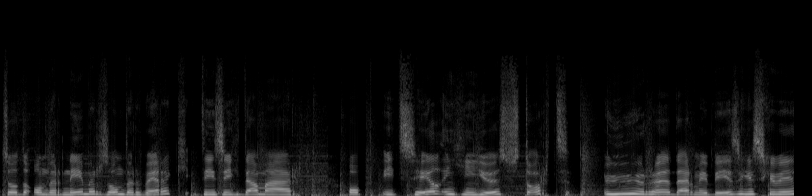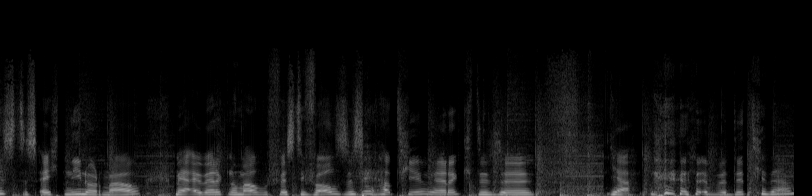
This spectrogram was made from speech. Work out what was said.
zo de ondernemer zonder werk, die zich dan maar op iets heel ingenieus stort, uren daarmee bezig is geweest. Dat is echt niet normaal. Maar ja, hij werkt normaal voor festivals, dus hij had geen werk. Dus uh, ja, hebben we dit gedaan.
